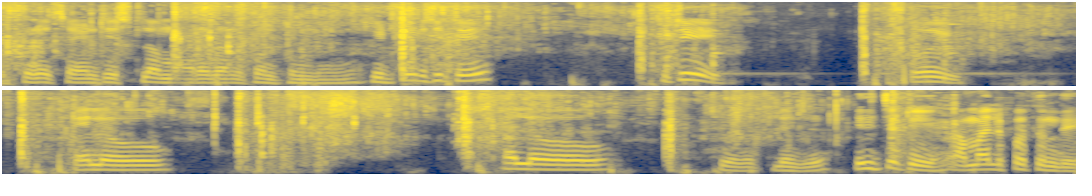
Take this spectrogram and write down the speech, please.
ఇప్పుడే సైంటిస్ట్లో మారాలనుకుంటుంది ఇటు చిటి చిటి ఓయ్. హలో. హలో. చూడట్లేదు. ఇది చిటి అమ్మ వెళ్ళిపోతుంది.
